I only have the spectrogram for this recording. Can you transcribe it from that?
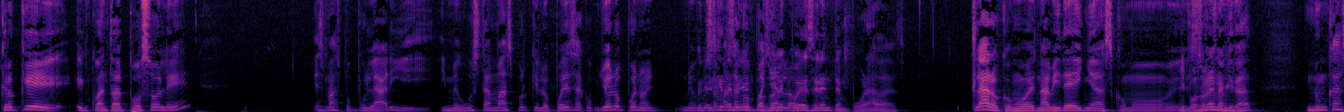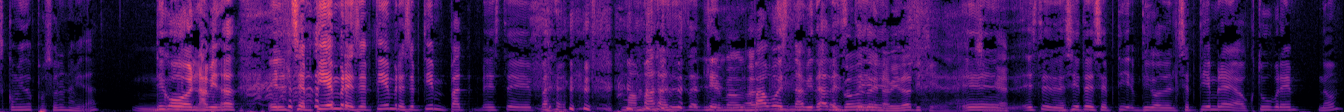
creo que en cuanto al pozole, es más popular y, y me gusta más porque lo puedes. Yo lo, bueno, me Pero es gusta que más también el pozole puede ser en temporadas. Claro, como navideñas, como. ¿Y pozole en este, Navidad? ¿Nunca has comido pozole en Navidad? Mm. Digo, en Navidad. El septiembre, septiembre, septiembre. pa- este. pa- mamadas. esta- el, pavo es Navidad. El pavo este, de Navidad dije, eh, este de 7 de septiembre, digo, del septiembre a octubre, ¿no?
